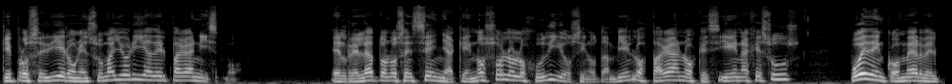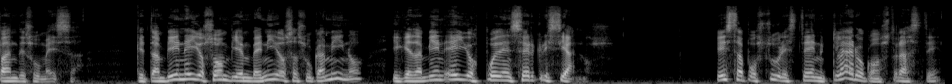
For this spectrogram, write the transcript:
que procedieron en su mayoría del paganismo. El relato nos enseña que no solo los judíos, sino también los paganos que siguen a Jesús pueden comer del pan de su mesa, que también ellos son bienvenidos a su camino y que también ellos pueden ser cristianos. Esta postura está en claro contraste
